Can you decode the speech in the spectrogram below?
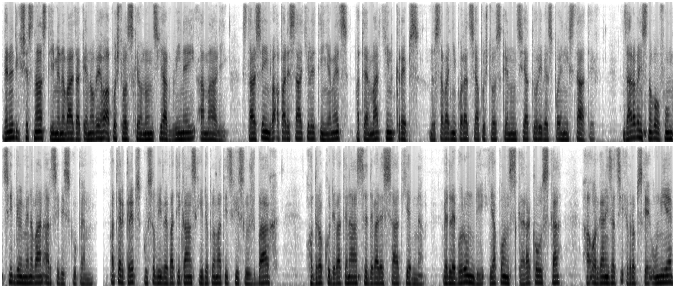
Benedikt XVI. jmenoval také nového apoštolského nuncia v Gvineji a Mali. Stal se jim 52-letý Němec pater Martin Krebs, dosavadní poradce apoštolské nunciatury ve Spojených státech. Zároveň s novou funkcí byl jmenován arcibiskupem. Pater Krebs působí ve vatikánských diplomatických službách od roku 1991. Vedle Burundi, Japonska, Rakouska a organizací Evropské unie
